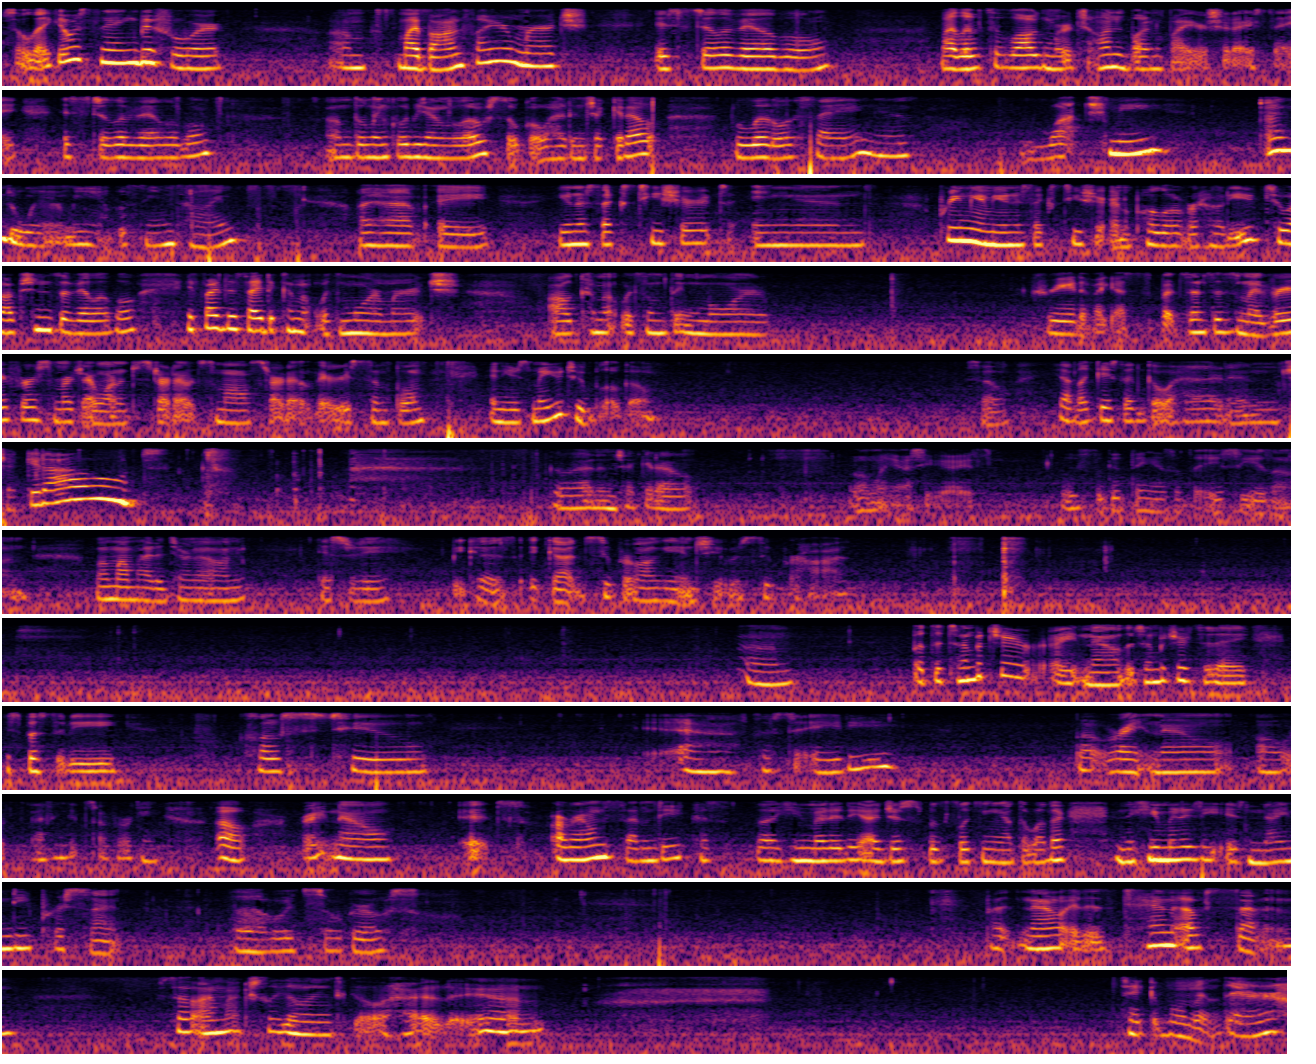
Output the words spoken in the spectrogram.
So like I was saying before, um, my Bonfire merch is still available. My Live to Vlog merch on Bonfire, should I say, is still available. Um, the link will be down below, so go ahead and check it out. The little saying is, watch me and wear me at the same time. I have a unisex t-shirt and premium unisex t-shirt and a pullover hoodie. Two options available. If I decide to come up with more merch, I'll come up with something more creative, I guess. But since this is my very first merch, I wanted to start out small, start out very simple, and use my YouTube logo. So, yeah, like I said, go ahead and check it out go ahead and check it out. Oh my gosh, you guys. At least the good thing is that the AC is on. My mom had to turn it on yesterday because it got super muggy and she was super hot. Um, but the temperature right now, the temperature today is supposed to be close to uh, close to 80 but right now oh I think it stopped working. Oh right now it's around 70 because the humidity I just was looking at the weather and the humidity is 90% oh it's so gross. But now it is 10 of 7 so I'm actually going to go ahead and take a moment there.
